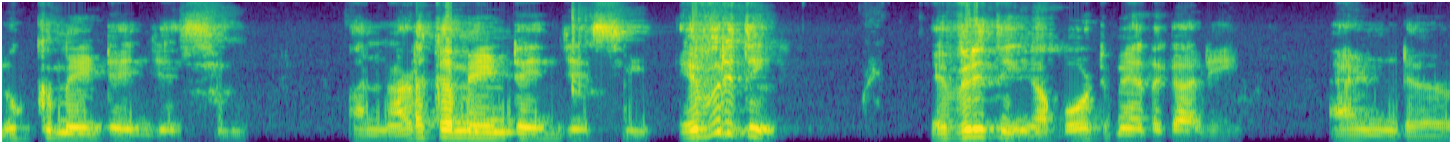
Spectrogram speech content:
లుక్ మెయింటైన్ చేసి ఆ నడక మెయింటైన్ చేసి ఎవ్రీథింగ్ ఎవ్రీథింగ్ ఆ బోట్ మీద కానీ అండ్ uh,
